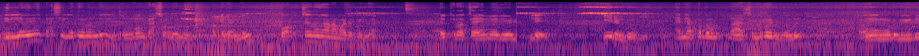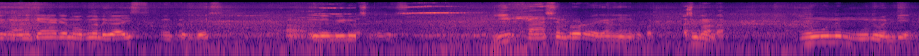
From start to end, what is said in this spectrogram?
ഇതില്ലവന് കാശില്ലാത്തവനുണ്ട് ഇതുള്ളവൻ കാശുള്ളവനുണ്ട് അപ്പോൾ രണ്ടും കുറച്ചൊന്നും കാണാൻ പറ്റത്തില്ല. എത്ര ചായമാരി ഇല്ലേ? ഈ രണ്ട് വണ്ടി അതിനപ്പുറത്ത് നമുക്ക് ഫാഷൻ പ്രോ വരുന്നുണ്ട്. അവനെ അങ്ങോട്ട് വീഡിയോ കാണിക്കാനായിട്ട് ഞാൻ നോക്കുന്നുണ്ട് ഗായ്സ് നമുക്ക് ഗായ്സ് ആ ഇത് വീഡിയോ ഗായ്സ് ഈ ഫാഷൻ പ്രോയുടെ വരികയാണ് ഞാനിപ്പോൾ പറഞ്ഞത്. ഫാഷൻ പ്രോ ഉണ്ടോ മൂന്ന് മൂന്ന് വണ്ടിയാണ്.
